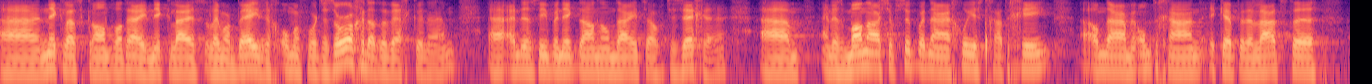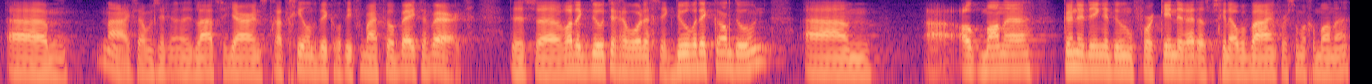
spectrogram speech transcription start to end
uh, Niklas kant, want hey, Nicola is alleen maar bezig om ervoor te zorgen dat we weg kunnen. Uh, en dus wie ben ik dan om daar iets over te zeggen? Um, en dus mannen, als je op zoek bent naar een goede strategie om daarmee om te gaan. Ik heb de laatste, um, nou ik zou maar zeggen, in het laatste jaar een strategie ontwikkeld die voor mij veel beter werkt. Dus wat ik doe tegenwoordig is, ik doe wat ik kan doen. Um, ook mannen kunnen dingen doen voor kinderen. Dat is misschien een openbaring voor sommige mannen.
